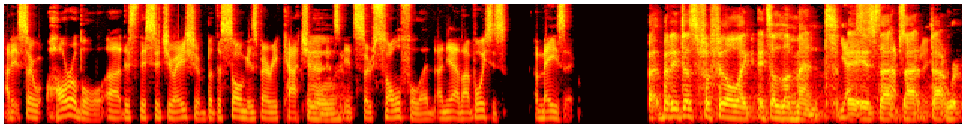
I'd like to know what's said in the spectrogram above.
and it's so horrible uh this this situation. But the song is very catchy and it's, it's so soulful and and yeah that voice is amazing but but it does fulfill like it's a lament. Yes, it is that absolutely. that that re-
